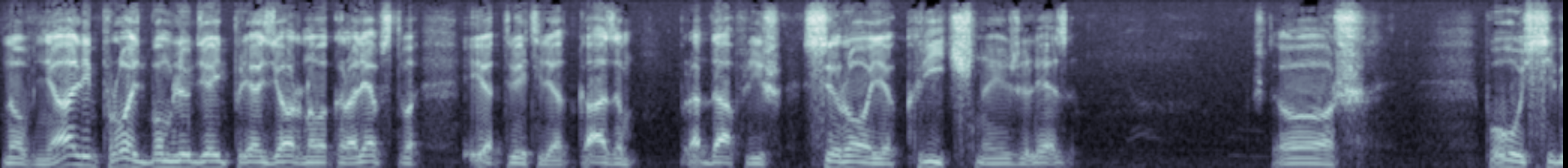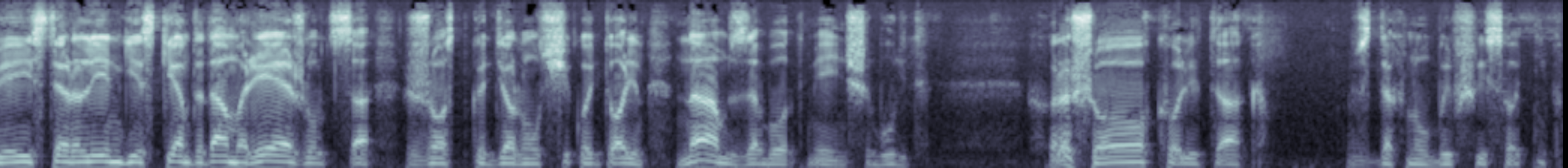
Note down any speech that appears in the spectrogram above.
но вняли просьбам людей Приозерного королевства и ответили отказом, продав лишь сырое кричное железо. Что ж... Пусть себе и стерлинги с кем-то там режутся, — жестко дернул щекой Торин. Нам забот меньше будет. Хорошо, коли так, вздохнул бывший сотник.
